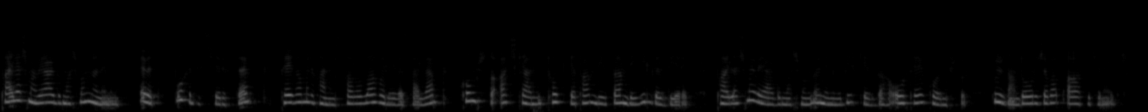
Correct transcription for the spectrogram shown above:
Paylaşma ve yardımlaşmanın önemini. Evet bu hadis-i şerifte Peygamber Efendimiz sallallahu aleyhi ve sellem komşusu açken tok yatan bizden değildir diyerek paylaşma ve yardımlaşmanın önemini bir kez daha ortaya koymuştur. Bu yüzden doğru cevap A seçeneğidir.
